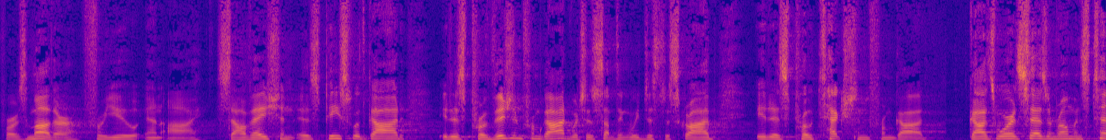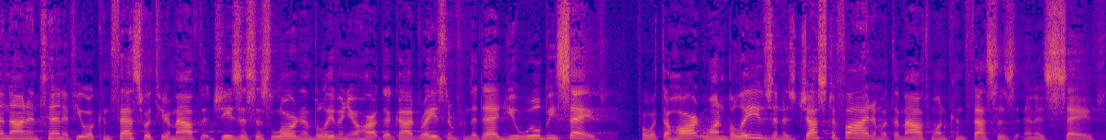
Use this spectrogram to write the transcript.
for his mother, for you and I. Salvation is peace with God. It is provision from God, which is something we just described. It is protection from God. God's word says in Romans 10 9 and 10 if you will confess with your mouth that Jesus is Lord and believe in your heart that God raised him from the dead, you will be saved. For with the heart one believes and is justified, and with the mouth one confesses and is saved.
